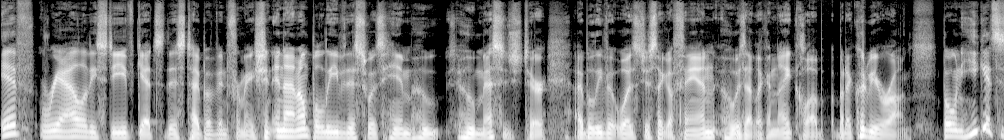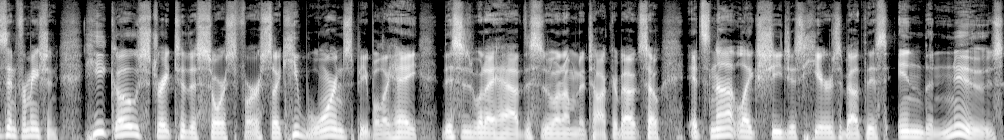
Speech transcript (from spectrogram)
if Reality Steve gets this type of information, and I don't believe this was him who who messaged her. I believe it was just like a fan who was at like a nightclub, but I could be wrong. But when he gets this information, he goes straight to the source first. Like he warns people like, "Hey, this is what I have. This is what I'm going to talk about." So, it's not like she just hears about this in the news,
